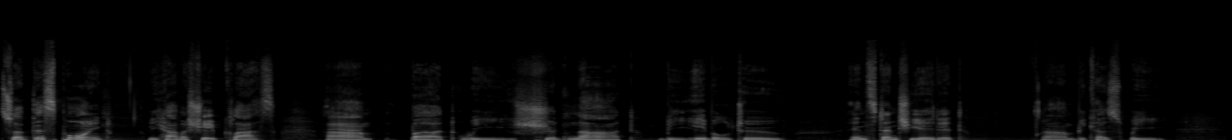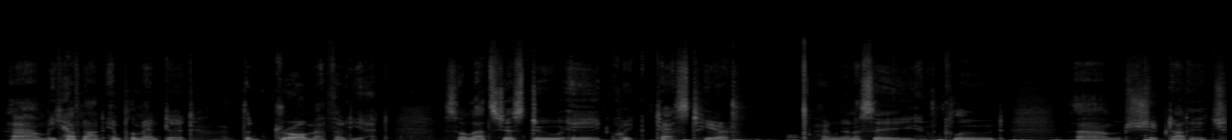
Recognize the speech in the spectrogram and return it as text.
so at this point we have a shape class um, but we should not be able to instantiate it um, because we um, we have not implemented the draw method yet. So let's just do a quick test here. I'm gonna say include um, shape.h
